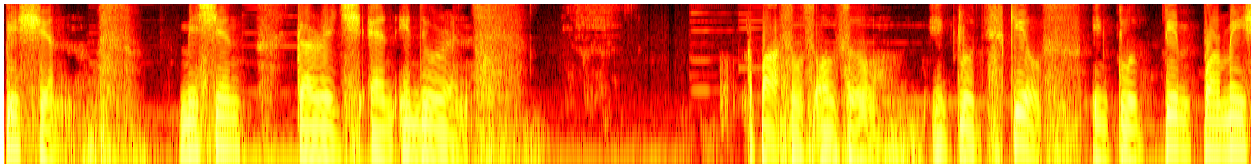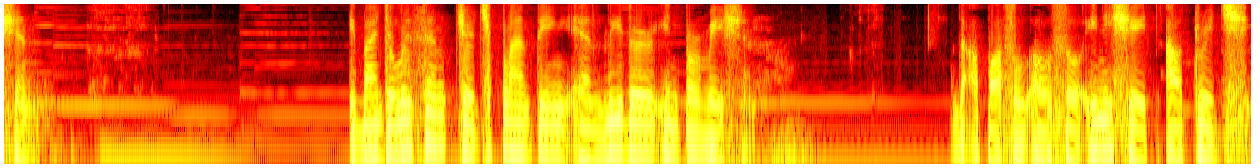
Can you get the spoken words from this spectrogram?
patience mission courage and endurance. Apostles also include skills include team formation, evangelism, church planting, and leader information. The apostle also initiate outreach,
